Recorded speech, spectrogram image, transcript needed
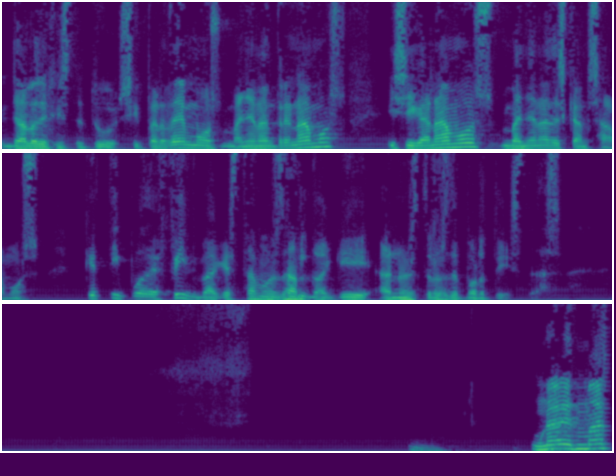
ya lo dijiste tú, si perdemos, mañana entrenamos y si ganamos, mañana descansamos. ¿Qué tipo de feedback estamos dando aquí a nuestros deportistas? Una vez más,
